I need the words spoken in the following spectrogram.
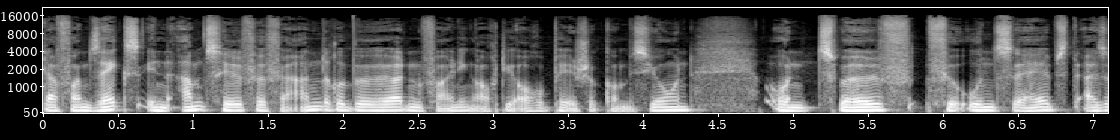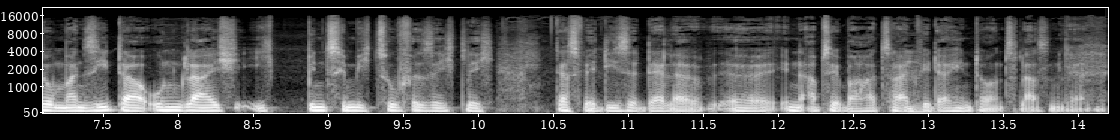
Davon sechs in Amtshilfe für andere Behörden, vor allen Dingen auch die Europäische Kommission und zwölf für uns selbst. Also man sieht da ungleich, ich bin ziemlich zuversichtlich, dass wir diese Delle äh, in absehbarer Zeit mhm. wieder hinter uns lassen werden.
